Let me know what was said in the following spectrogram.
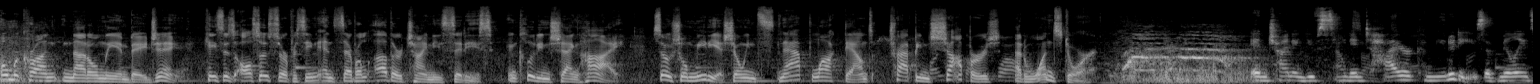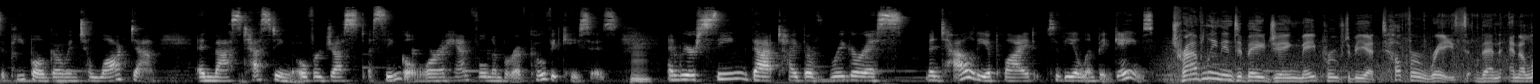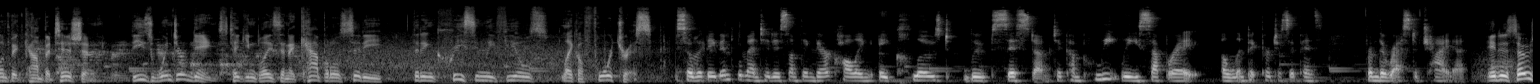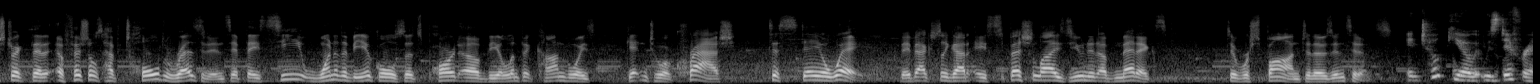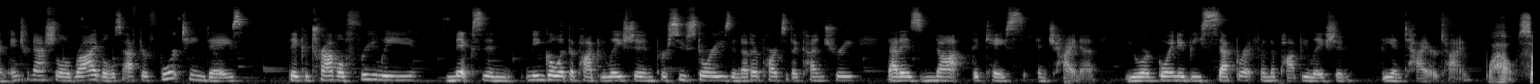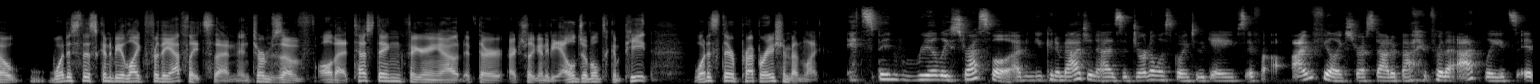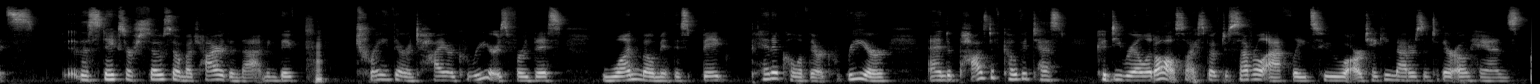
Omicron not only in Beijing, cases also surfacing in several other Chinese cities, including Shanghai. Social media showing snap lockdowns trapping shoppers at one store. In China, you've seen entire communities of millions of people go into lockdown and mass testing over just a single or a handful number of COVID cases. Hmm. And we're seeing that type of rigorous mentality applied to the Olympic Games. Traveling into Beijing may prove to be a tougher race than an Olympic competition. These Winter Games taking place in a capital city that increasingly feels like a fortress. So, what they've implemented is something they're calling a closed loop system to completely separate Olympic participants from the rest of China. It is so strict that officials have told residents if they see one of the vehicles that's part of the Olympic convoys get into a crash, to stay away. They've actually got a specialized unit of medics to respond to those incidents. In Tokyo, it was different. International arrivals, after 14 days, they could travel freely, mix and mingle with the population, pursue stories in other parts of the country. That is not the case in China. You are going to be separate from the population the entire time. Wow. So, what is this going to be like for the athletes then, in terms of all that testing, figuring out if they're actually going to be eligible to compete? What has their preparation been like? It's been really stressful. I mean, you can imagine as a journalist going to the games, if I'm feeling stressed out about it for the athletes, it's the stakes are so, so much higher than that. I mean, they've hmm. trained their entire careers for this one moment, this big pinnacle of their career, and a positive COVID test could derail it all. So I spoke to several athletes who are taking matters into their own hands.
